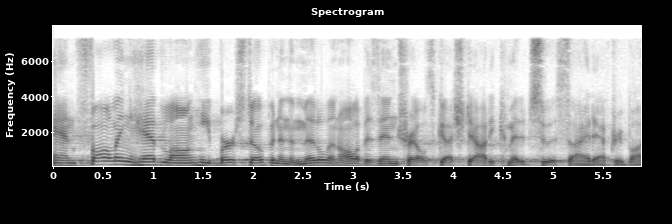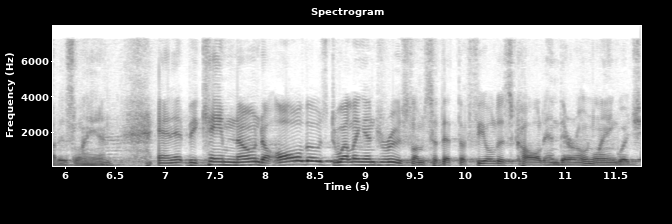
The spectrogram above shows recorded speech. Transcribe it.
And falling headlong, he burst open in the middle, and all of his entrails gushed out. He committed suicide after he bought his land. And it became known to all those dwelling in Jerusalem, so that the field is called in their own language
